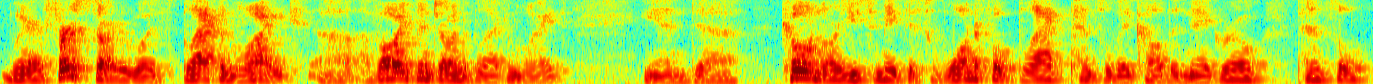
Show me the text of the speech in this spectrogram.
where I first started was black and white. Uh, I've always been drawn to black and white, and uh, used to make this wonderful black pencil they called the Negro pencil,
